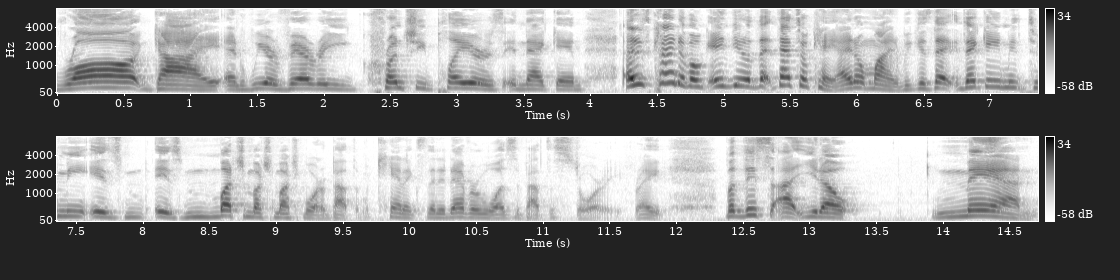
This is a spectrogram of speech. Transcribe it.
raw guy, and we are very crunchy players in that game, and it's kind of okay. And, you know that, that's okay. I don't mind because that that game to me is is much much much more about the mechanics than it ever was about the story, right? But this, uh, you know, man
